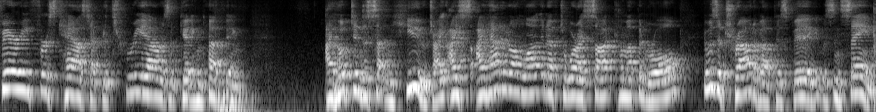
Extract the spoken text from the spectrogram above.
very first cast after three hours of getting nothing. I hooked into something huge. I, I, I had it on long enough to where I saw it come up and roll. It was a trout about this big. It was insane.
